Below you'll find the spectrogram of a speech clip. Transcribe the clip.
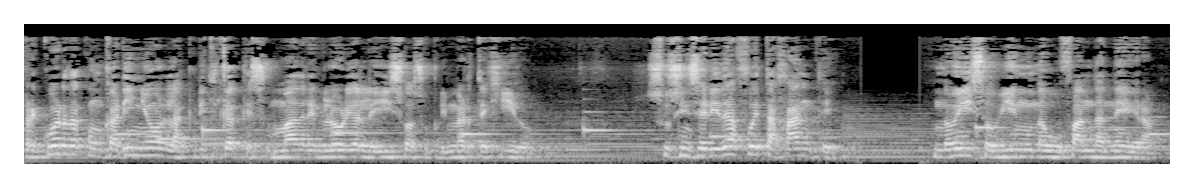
Recuerda con cariño la crítica que su madre Gloria le hizo a su primer tejido. Su sinceridad fue tajante, no hizo bien una bufanda negra.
